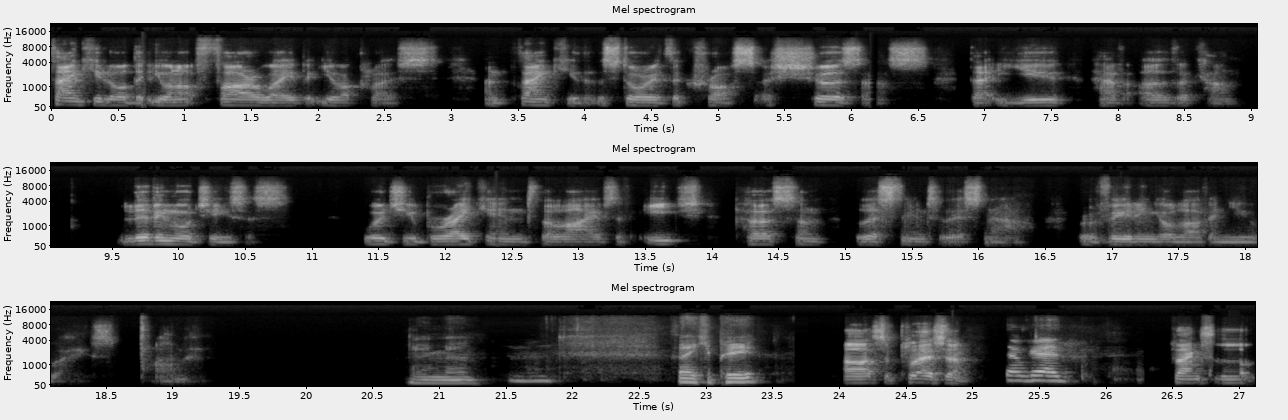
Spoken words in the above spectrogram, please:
Thank you, Lord, that you are not far away, but you are close. And thank you that the story of the cross assures us that you have overcome. Living Lord Jesus, would you break into the lives of each person listening to this now, revealing your love in new ways? Amen. Amen. Amen. Thank you, Pete. Oh, it's a pleasure. So good. Thanks a lot.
